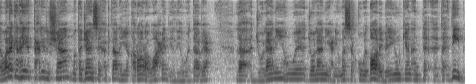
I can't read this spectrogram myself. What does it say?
ولكن هيئة تحرير الشام متجانسة أكثر هي قرار واحد اللي هو تابع للجولاني. هو جولاني يعني يمثل قوة ضاربة يمكن أن تأديب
